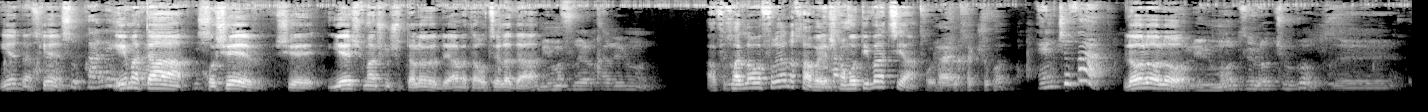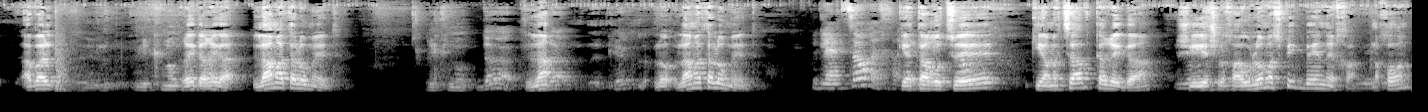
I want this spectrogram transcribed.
ידע, כן. אם אתה חושב שיש משהו שאתה לא יודע ואתה רוצה לדעת, מי מפריע לך ללמוד? אף אחד לא מפריע לך, אבל יש לך מוטיבציה. אולי אין לך תשובות. אין תשובה. לא, לא, לא. ללמוד זה לא תשובות, זה אבל, זה לקנות רגע, דעת. רגע, למה אתה לומד? לקנות דעת. לא. כן. לא, למה אתה לומד? בגלל הצורך. כי אתה רוצה, כי המצב כרגע שיש לך הוא לא מספיק בעיניך, נכון?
